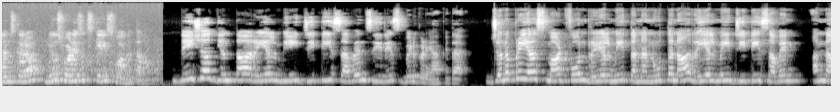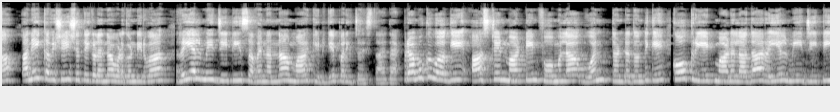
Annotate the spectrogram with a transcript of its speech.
ನಮಸ್ಕಾರ ನ್ಯೂಸ್ ಟ್ವೆಂಟಿ ಸಿಕ್ಸ್ಗೆ ಸ್ವಾಗತ. ದೇಶಾದ್ಯಂತ ರಿಯಲ್ಮಿ ಜಿಟಿ ಸೆವೆನ್ ಸೀರೀಸ್ ಬಿಡುಗಡೆಯಾಗಿದೆ ಜನಪ್ರಿಯ ಸ್ಮಾರ್ಟ್ಫೋನ್ ರಿಯಲ್ಮಿ ತನ್ನ ನೂತನ ರಿಯಲ್ಮಿ ಜಿಟಿ ಸೆವೆನ್ ಅನ್ನ ಅನೇಕ ವಿಶೇಷತೆಗಳನ್ನ ಒಳಗೊಂಡಿರುವ ರಿಯಲ್ಮಿ ಜಿಟಿ ಸೆವೆನ್ ಅನ್ನ ಮಾರ್ಕೆಟ್ಗೆ ಪರಿಚಯಿಸ್ತಾ ಇದೆ. ಪ್ರಮುಖವಾಗಿ ಆಸ್ಟಿನ್ ಮಾರ್ಟಿನ್ ಫಾರ್ಮುಲಾ ಒನ್ ತಂಡದೊಂದಿಗೆ ಕೋ ಕ್ರಿಯೇಟ್ ಮಾಡಲಾದ Realme GT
